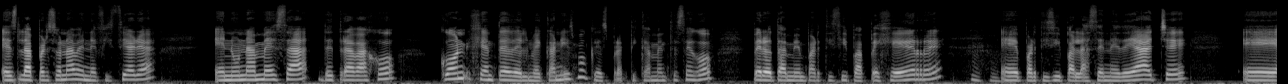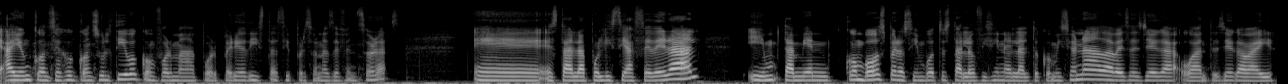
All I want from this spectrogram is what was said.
es la persona beneficiaria en una mesa de trabajo con gente del mecanismo, que es prácticamente Segov, pero también participa PGR, eh, participa la CNDH, eh, hay un consejo consultivo conformado por periodistas y personas defensoras, eh, está la Policía Federal y también con voz, pero sin voto, está la oficina del alto comisionado, a veces llega o antes llegaba a ir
